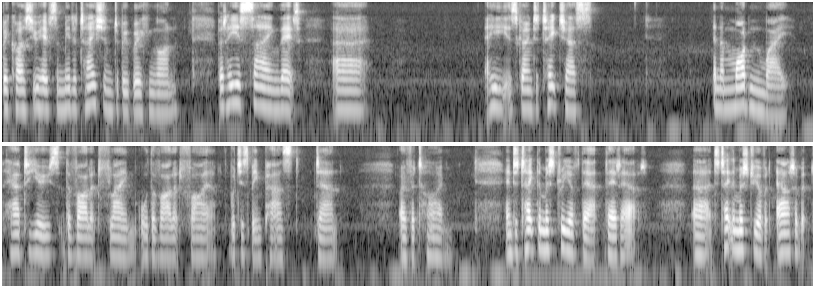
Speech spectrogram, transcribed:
because you have some meditation to be working on. But he is saying that uh, he is going to teach us in a modern way how to use the violet flame or the violet fire, which has been passed down over time, and to take the mystery of that that out, uh, to take the mystery of it out of it,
